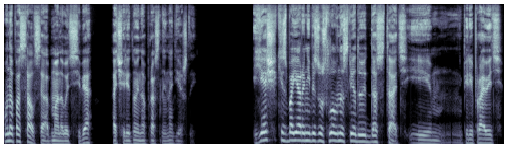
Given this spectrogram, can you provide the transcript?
Он опасался обманывать себя очередной напрасной надеждой. Ящики с боярыни, безусловно, следует достать и переправить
